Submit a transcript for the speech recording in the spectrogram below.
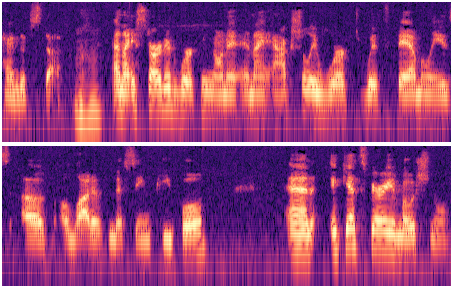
kind of stuff. And i started working on it and i actually worked with families of a lot of missing people. And it gets very emotional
